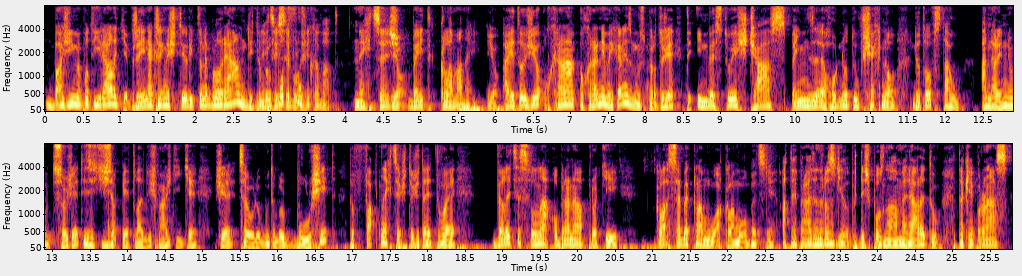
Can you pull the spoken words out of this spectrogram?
bažíme po té realitě, protože jinak řekneš, ty, to nebylo reálné, to Nechceš byl se bullshitovat. Nechceš jo. být klamaný. Jo, a je to, že jo, ochrana, ochranný mechanismus, protože ty investuješ čas, peníze, hodnotu, všechno do toho vztahu. A najednou cože, ty zjistíš za pět let, když máš dítě, že celou dobu to byl bullshit? To fakt nechceš, takže to je tvoje velice silná obrana proti kla, sebeklamu a klamu obecně. A to je právě ten rozdíl, když poznáme realitu, tak je pro nás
